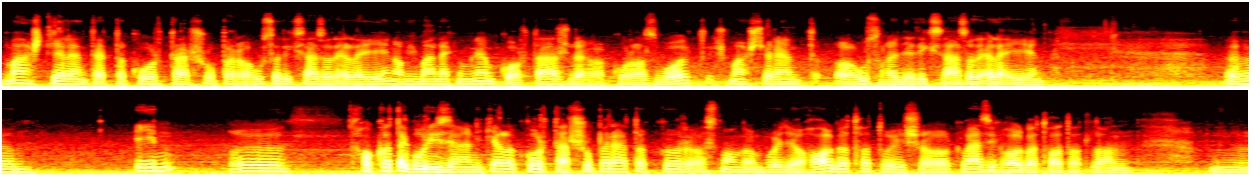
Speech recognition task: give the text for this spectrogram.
mást jelentett a kortárs opera a 20. század elején, ami már nekünk nem kortárs, de akkor az volt, és más jelent a 21. század elején. Én ha kategorizálni kell a kortárs operát, akkor azt mondom, hogy a hallgatható és a kvázi hallgathatatlan mm,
